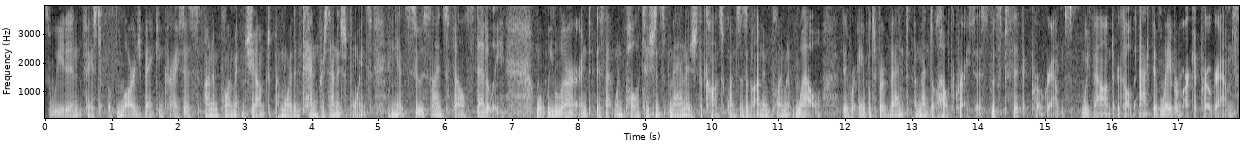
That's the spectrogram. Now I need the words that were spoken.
Sweden faced a large banking crisis, unemployment jumped by more than 10 percentage points, and yet suicides fell steadily. What we learned is that when politicians managed the consequences of unemployment well, they were able to prevent a mental health crisis. The specific programs we found are called active labor market programs.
